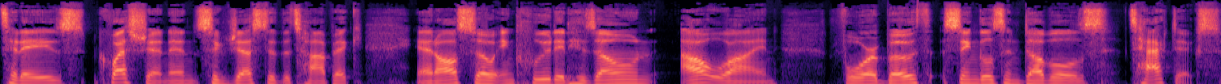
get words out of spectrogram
today's question and suggested the topic and also included his own outline for both singles and doubles tactics.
